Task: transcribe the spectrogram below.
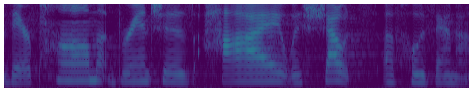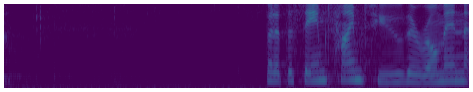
their palm branches high with shouts of Hosanna. But at the same time, too, the Roman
